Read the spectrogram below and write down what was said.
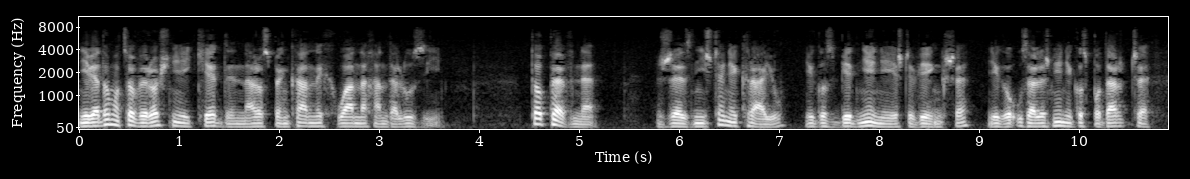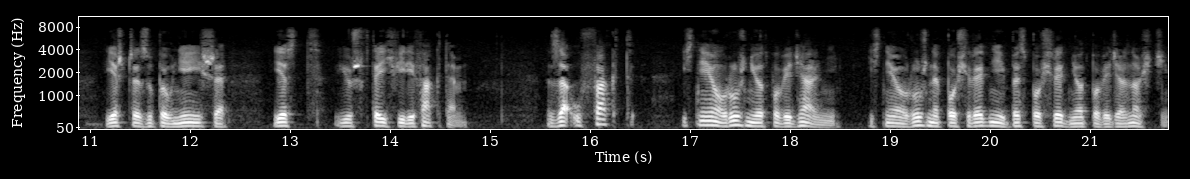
Nie wiadomo, co wyrośnie i kiedy na rozpękanych łanach Andaluzji. To pewne, że zniszczenie kraju, jego zbiednienie jeszcze większe, jego uzależnienie gospodarcze jeszcze zupełniejsze jest już w tej chwili faktem. Za ów fakt istnieją różni odpowiedzialni, istnieją różne pośrednie i bezpośrednie odpowiedzialności.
